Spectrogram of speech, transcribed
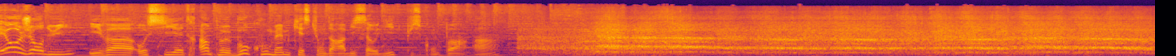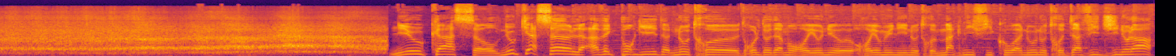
Et aujourd'hui, il va aussi être un peu beaucoup même question d'Arabie Saoudite puisqu'on part à Newcastle, Newcastle avec pour guide notre euh, drôle de dame au Royaume-Uni, notre magnifico à nous, notre David Ginola,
